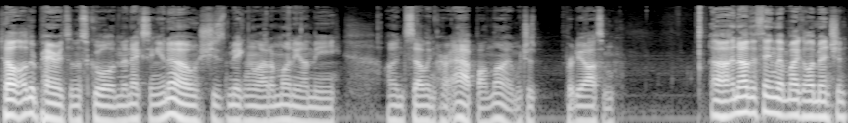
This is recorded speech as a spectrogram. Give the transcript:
tell other parents in the school and the next thing you know she's making a lot of money on the on selling her app online which is pretty awesome uh, another thing that Michael had mentioned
